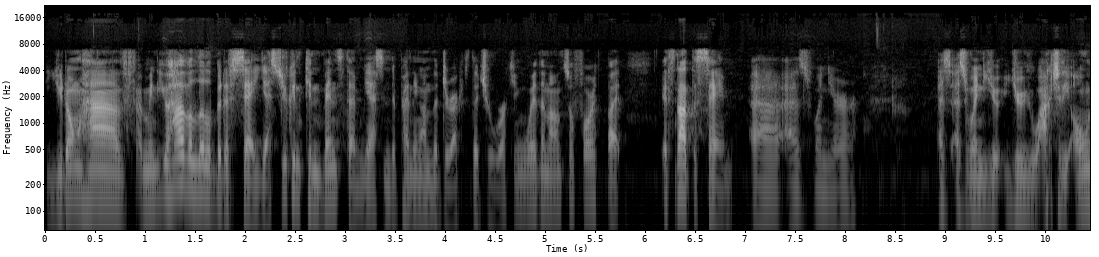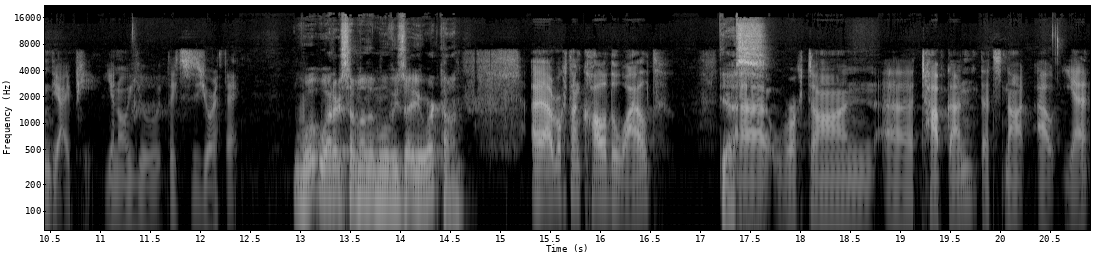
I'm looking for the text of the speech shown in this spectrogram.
You don't have. I mean, you have a little bit of say. Yes, you can convince them. Yes, and depending on the director that you're working with and on and so forth. But it's not the same uh, as when you're as, as when you, you you actually own the IP. You know, you this is your thing. What What are some of the movies that you worked on? Uh, I worked on Call of the Wild. Yes. Uh, worked on uh, Top Gun. That's not out yet,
